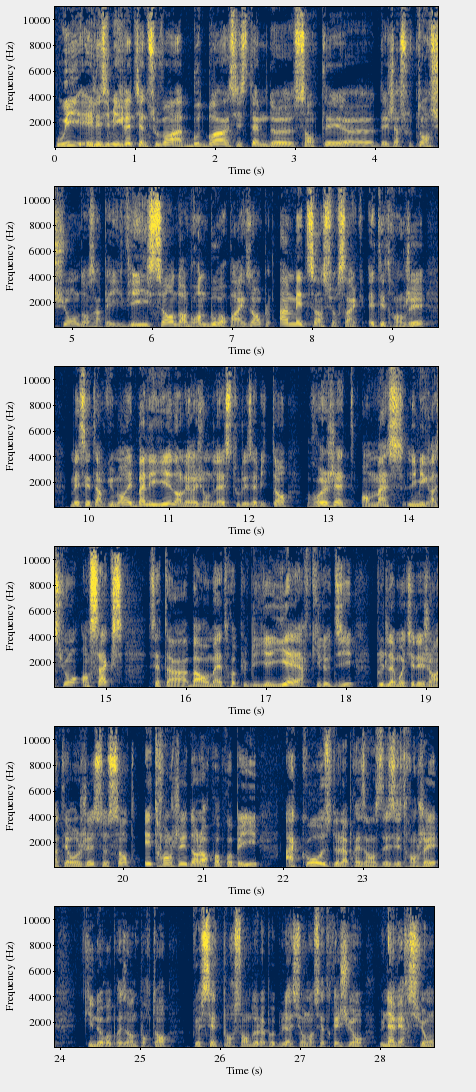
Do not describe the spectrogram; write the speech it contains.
Oui, et les immigrés tiennent souvent à bout de bras un système de santé euh, déjà sous tension dans un pays vieillissant. Dans le Brandebourg, par exemple, un médecin sur cinq est étranger mais cet argument est balayé dans les régions de l'Est où les habitants rejettent en masse l'immigration. En Saxe, c'est un baromètre publié hier qui le dit. Plus de la moitié des gens interrogés se sentent étrangers dans leur propre pays à cause de la présence des étrangers, qui ne représentent pourtant que 7% de la population dans cette région. Une aversion,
